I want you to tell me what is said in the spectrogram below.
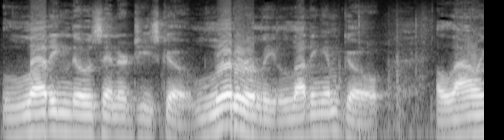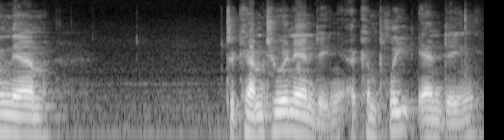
letting those energies go, literally letting them go, allowing them to come to an ending, a complete ending.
